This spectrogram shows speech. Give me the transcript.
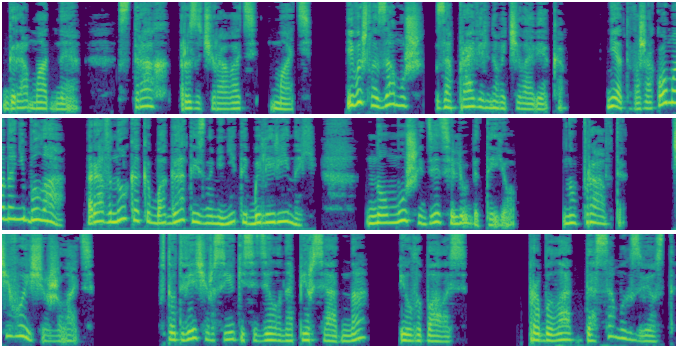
громадное – страх разочаровать мать. И вышла замуж за правильного человека. Нет, вожаком она не была, равно как и богатой знаменитой балериной. Но муж и дети любят ее. Ну, правда, чего еще желать? В тот вечер Сьюки сидела на пирсе одна и улыбалась. Пробыла до самых звезд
